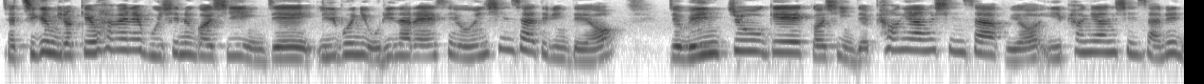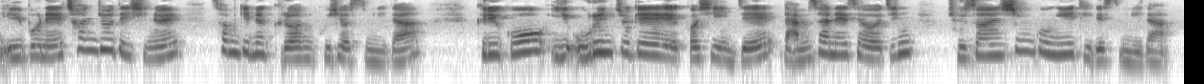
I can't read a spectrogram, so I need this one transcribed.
자, 지금 이렇게 화면에 보시는 것이 이제 일본이 우리나라에 세운 신사들인데요. 이제 왼쪽의 것이 이제 평양 신사고요. 이 평양 신사는 일본의 천조 대신을 섬기는 그런 곳이었습니다. 그리고 이 오른쪽의 것이 이제 남산에 세워진 조선 신궁이 되겠습니다.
